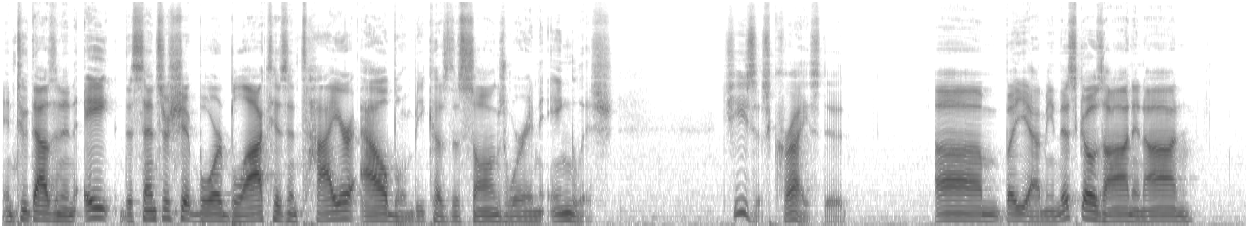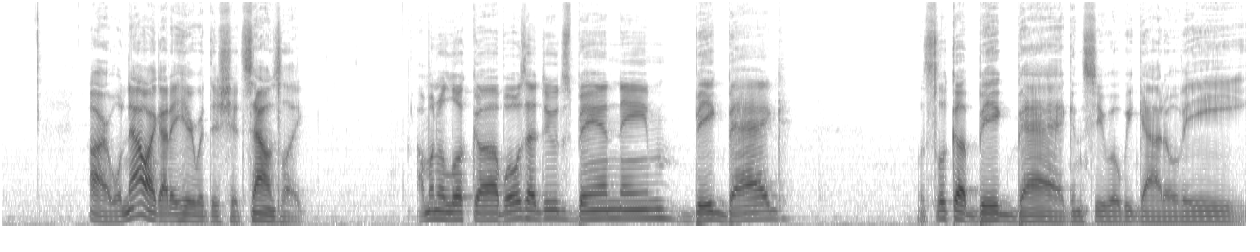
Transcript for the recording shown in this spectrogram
In 2008, the censorship board blocked his entire album because the songs were in English. Jesus Christ, dude. Um, but yeah, I mean, this goes on and on. All right, well, now I got to hear what this shit sounds like. I'm going to look up, what was that dude's band name? Big Bag? Let's look up Big Bag and see what we got over here.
